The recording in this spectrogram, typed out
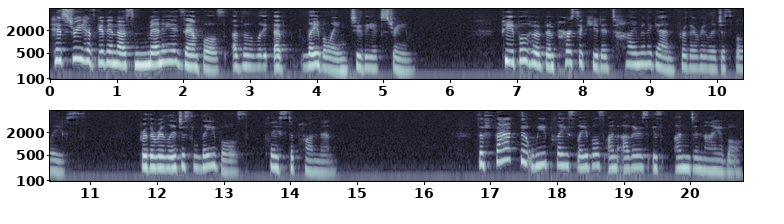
History has given us many examples of the of labeling to the extreme people who have been persecuted time and again for their religious beliefs, for the religious labels placed upon them. The fact that we place labels on others is undeniable.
